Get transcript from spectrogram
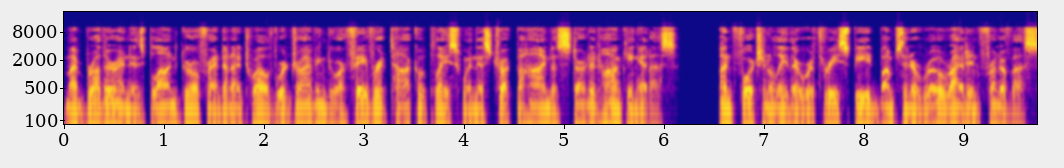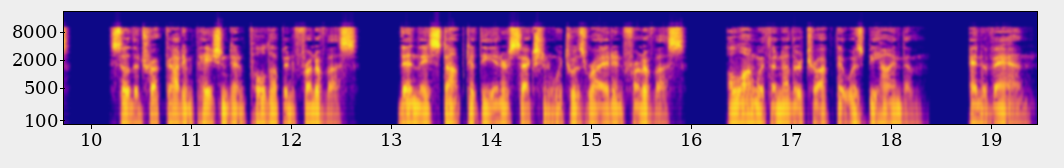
my brother and his blonde girlfriend and I 12 were driving to our favorite taco place when this truck behind us started honking at us. Unfortunately there were three speed bumps in a row right in front of us. So the truck got impatient and pulled up in front of us. Then they stopped at the intersection which was right in front of us. Along with another truck that was behind them. And a van.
